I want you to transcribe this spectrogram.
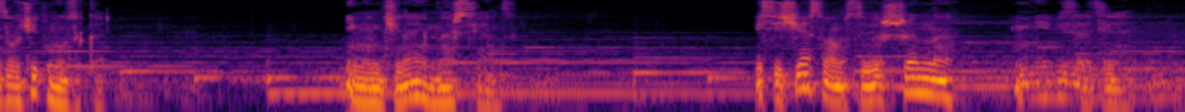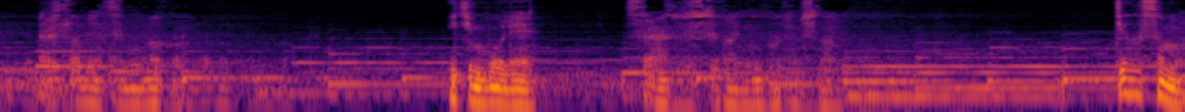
Звучит музыка. И мы начинаем наш сеанс. И сейчас вам совершенно не обязательно расслабляться глубоко. И тем более сразу засыпать глубоким сном. Тело само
